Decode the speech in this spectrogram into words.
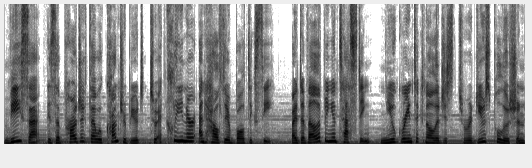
WISA is a project that will contribute to a cleaner and healthier Baltic Sea by developing and testing new green technologies to reduce pollution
